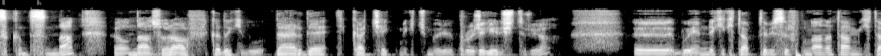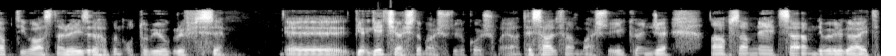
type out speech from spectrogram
sıkıntısından ve ondan sonra Afrika'daki bu derde dikkat çekmek için böyle bir proje geliştiriyor. Ee, bu elimdeki kitap tabi sırf bunu anlatan bir kitap değil. Bu aslında Ray Zahab'ın otobiyografisi e, geç yaşta başlıyor koşmaya. Tesadüfen başlıyor. İlk önce ne yapsam ne etsem diye böyle gayet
